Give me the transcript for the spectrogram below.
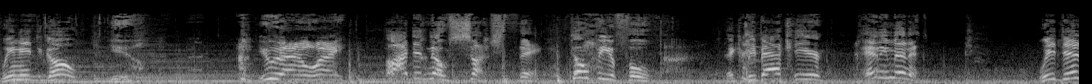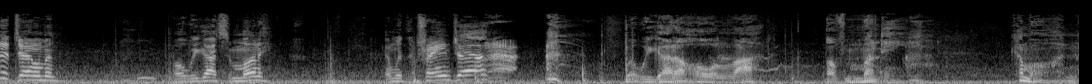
We need to go. You. You ran away. Oh, I did no such thing. Don't be a fool. They could be back here any minute. We did it, gentlemen. Well, we got some money. And with the train job, well, we got a whole lot of money. Come on.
